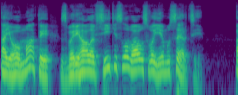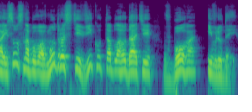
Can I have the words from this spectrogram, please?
А його мати зберігала всі ті слова у своєму серці. А Ісус набував мудрості, віку та благодаті в Бога і в людей.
